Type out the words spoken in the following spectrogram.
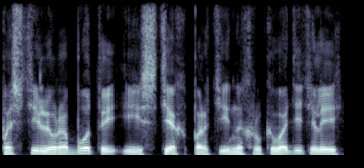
по стилю работы и из тех партийных руководителей,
